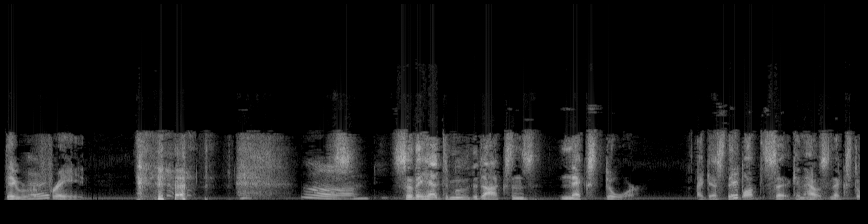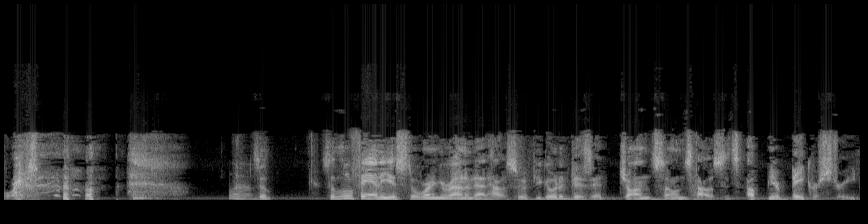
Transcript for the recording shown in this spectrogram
They were afraid, so they had to move the dachshunds next door. I guess they bought the second house next door. wow. So, so little Fanny is still running around in that house. So if you go to visit John Soane's house, it's up near Baker Street,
